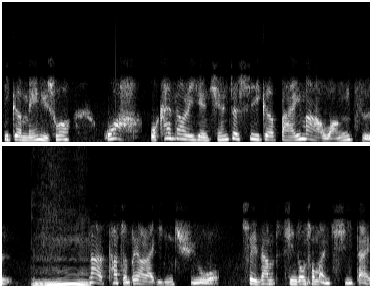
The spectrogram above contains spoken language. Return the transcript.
一个美女说，哇，我看到了眼前这是一个白马王子，嗯，那他准备要来迎娶我。所以他们心中充满期待，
